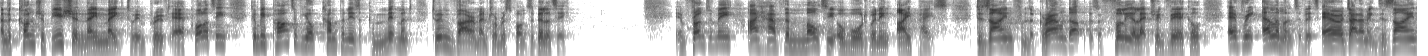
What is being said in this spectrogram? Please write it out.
and the contribution they make to improved air quality can be part of your company's commitment to environmental responsibility. In front of me, I have the multi-award winning I-Pace. Designed from the ground up as a fully electric vehicle, every element of its aerodynamic design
